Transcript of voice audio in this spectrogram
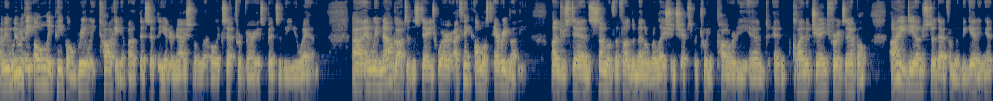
I mean, we were the only people really talking about this at the international level, except for various bits of the UN. Uh, and we've now got to the stage where I think almost everybody understands some of the fundamental relationships between poverty and, and climate change, for example. IED understood that from the beginning. It,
